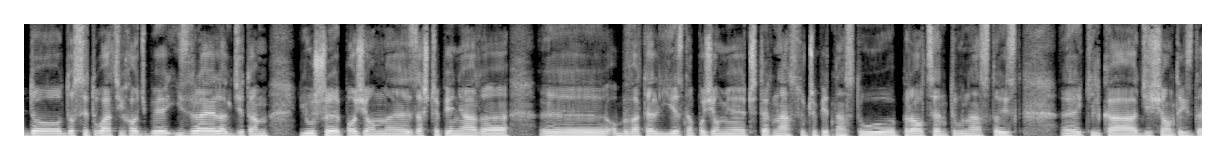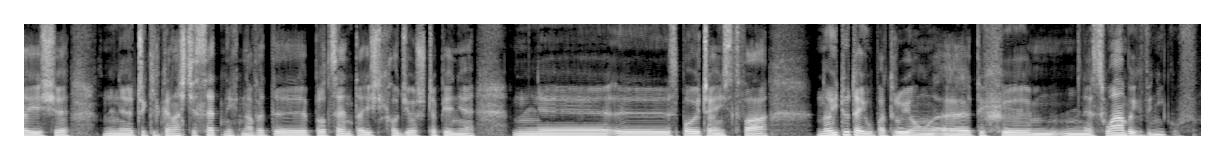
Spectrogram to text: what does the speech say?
do, do sytuacji choćby Izraela, gdzie tam już poziom zaszczepienia obywateli jest na poziomie 14 czy 15%. U nas to jest kilka dziesiątych, zdaje się, czy kilkanaście setnych nawet procenta, jeśli chodzi o szczepienie społeczeństwa. No i tutaj upatrują e, tych słabych wyników.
